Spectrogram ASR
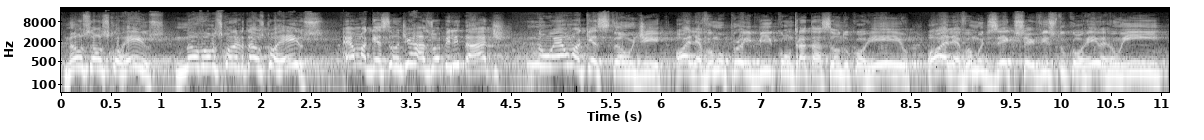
Não são os Correios? Não vamos contratar os Correios. É uma questão de razoabilidade. Não é uma questão de, olha, vamos proibir contratação do Correio, olha, vamos dizer que o serviço do Correio é ruim.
